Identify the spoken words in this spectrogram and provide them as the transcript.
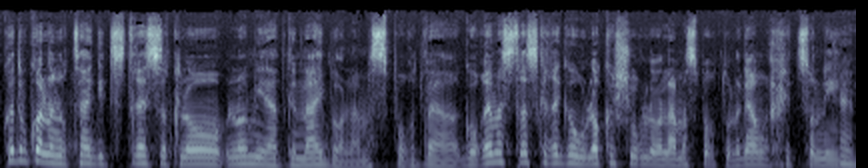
קודם כל, אני רוצה להגיד, סטרס זאת לא, לא מילת גנאי בעולם הספורט, והגורם הסטרס כרגע הוא לא קשור לעולם הספורט, הוא לגמרי חיצוני. כן.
